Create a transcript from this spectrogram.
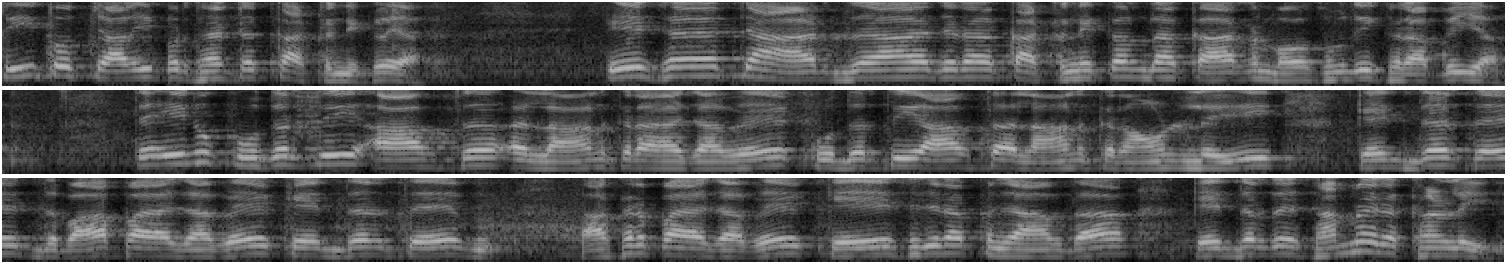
30 ਤੋਂ 40% ਘੱਟ ਨਿਕਲਿਆ। ਇਸ ਝਾੜ ਦਾ ਜਿਹੜਾ ਘੱਟ ਨਿਕਲਣ ਦਾ ਕਾਰਨ ਮੌਸਮ ਦੀ ਖਰਾਬੀ ਆ। ਤੇ ਇਹਨੂੰ ਕੁਦਰਤੀ ਆਫਤ ਐਲਾਨ ਕਰਾਇਆ ਜਾਵੇ। ਕੁਦਰਤੀ ਆਫਤ ਐਲਾਨ ਕਰਾਉਣ ਲਈ ਕੇਂਦਰ ਤੇ ਦਬਾਅ ਪਾਇਆ ਜਾਵੇ, ਕੇਂਦਰ ਤੇ ਅਸਰ ਪਾਇਆ ਜਾਵੇ। ਕੇਸ ਜਿਹੜਾ ਪੰਜਾਬ ਦਾ ਕੇਂਦਰ ਦੇ ਸਾਹਮਣੇ ਰੱਖਣ ਲਈ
